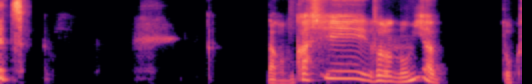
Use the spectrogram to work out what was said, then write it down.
えちゃなんか昔、その飲み屋独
